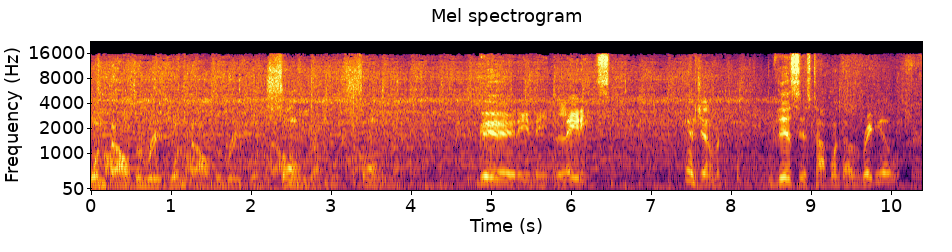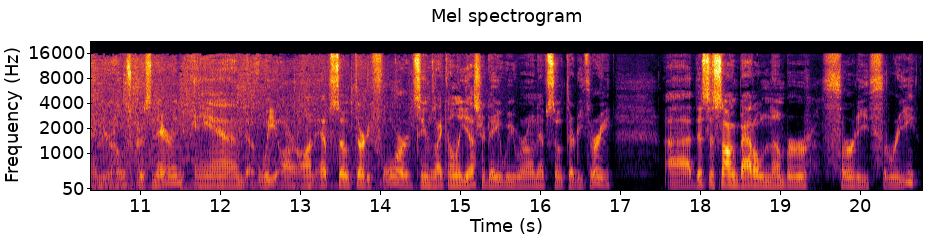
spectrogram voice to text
1000 Radio. 1000 Radio. Song Battle. Song Battle. Good evening, ladies and gentlemen. This is Top 1000 Radio. I'm your host, Chris Narin, and we are on episode 34. It seems like only yesterday we were on episode 33. Uh, this is Song Battle number 33.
